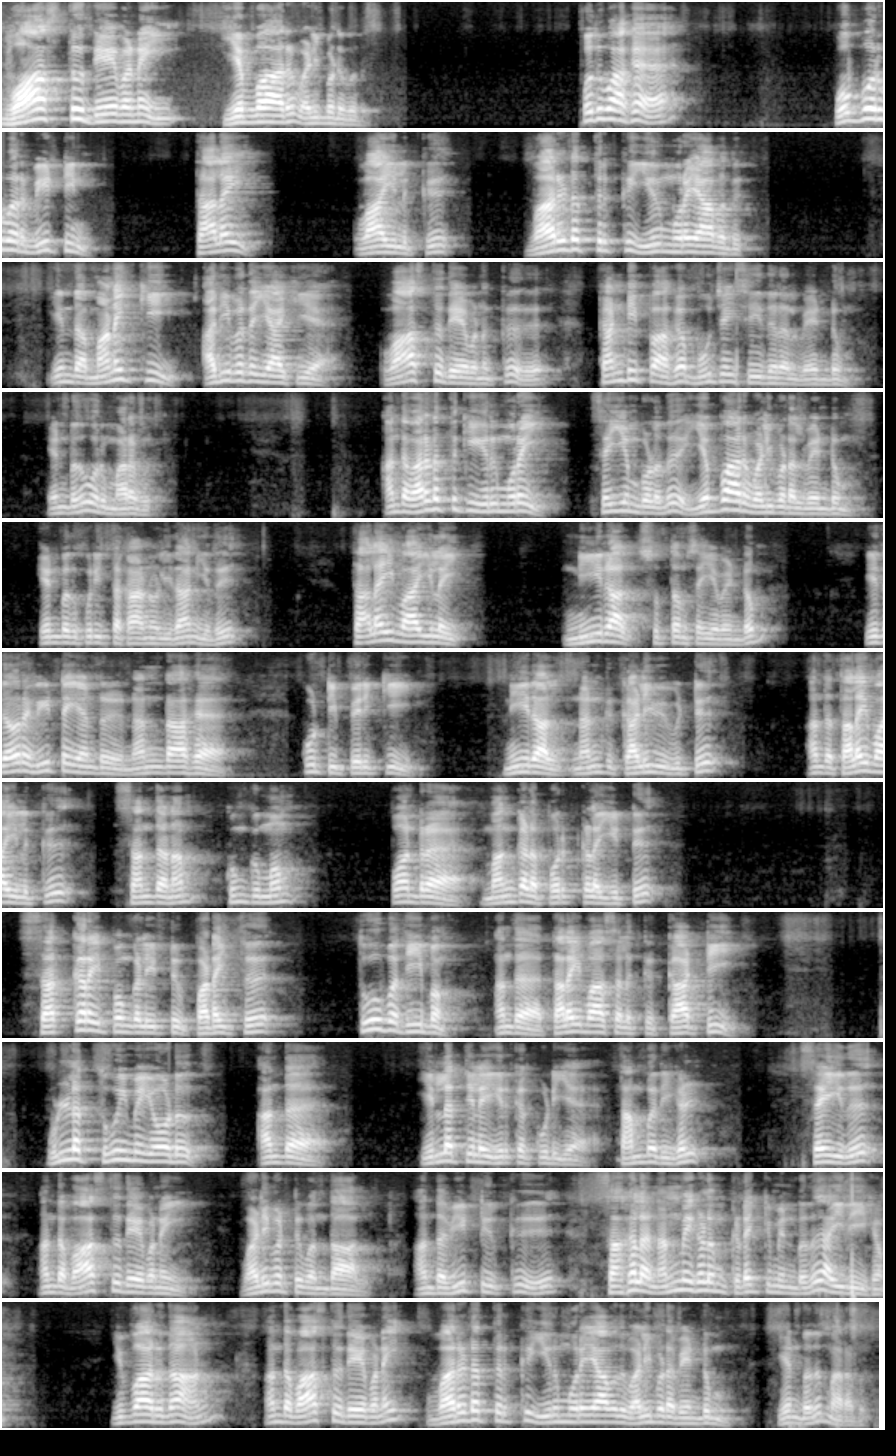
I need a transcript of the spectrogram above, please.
வாஸ்து தேவனை எவ்வாறு வழிபடுவது? பொதுவாக ஒவ்வொருவர் வீட்டின் தலை வாயிலுக்கு வருடத்திற்கு இருமுறையாவது இந்த மனைக்கு அதிபதியாகிய வாஸ்து தேவனுக்கு கண்டிப்பாக பூஜை செய்திடல் வேண்டும் என்பது ஒரு மரபு. அந்த வருடத்துக்கு இருமுறை செய்யும் பொழுது எவ்வாறு வழிபடல் வேண்டும்? என்பது குறித்த காணொளி தான் இது. தலைவாயிலை நீரால் சுத்தம் செய்ய வேண்டும். இது தவிர வீட்டை அன்று நன்றாக கூட்டி பெருக்கி நீரால் நன்கு கழுவி விட்டு அந்த தலைவாயிலுக்கு சந்தனம் குங்குமம் போன்ற மங்கள பொருட்களை இட்டு சர்க்கரை பொங்கலிட்டு படைத்து தூப தீபம் அந்த தலைவாசலுக்கு காட்டி உள்ள தூய்மையோடு அந்த இல்லத்திலே இருக்கக்கூடிய தம்பதிகள் செய்து அந்த வாஸ்து தேவனை வழிபட்டு வந்தால் அந்த வீட்டிற்கு சகல நன்மைகளும் கிடைக்கும் என்பது ஐதீகம். இவ்வாறு தான் அந்த வாஸ்து தேவனை வருடத்திற்கு இருமுறையாவது வழிபட வேண்டும் என்பது மரபு.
